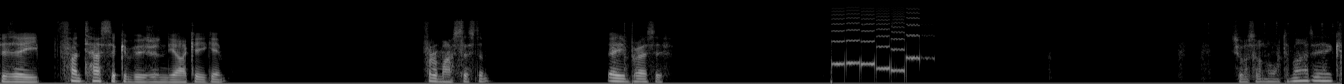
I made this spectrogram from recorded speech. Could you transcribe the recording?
Which is a fantastic version of the arcade game. For a Master System. Very impressive. So it's on automatic.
